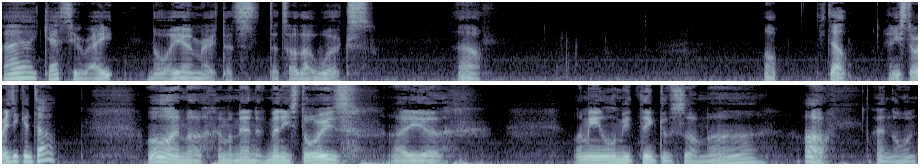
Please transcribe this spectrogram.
I guess you're right. No, I am right. That's that's how that works. Oh. Well, still, any stories you can tell? Well, I'm a I'm a man of many stories. I uh let me let me think of some. Uh oh, I know one.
